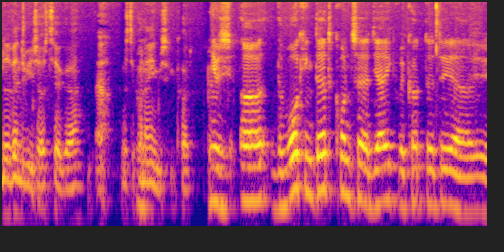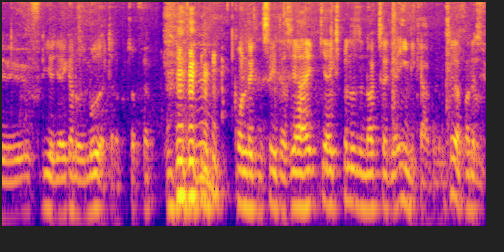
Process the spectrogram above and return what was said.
nødvendigvis også til at gøre, Ja. hvis det kun er en, vi skal cut. Jeg sige, og The Walking Dead, grund til, at jeg ikke vil cutte det, det er, øh, fordi at jeg ikke har noget imod, at den er på top 5. Grundlæggende set. Altså, jeg har, ikke, jeg har ikke spillet det nok til, at jeg egentlig kan argumentere for det. Det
